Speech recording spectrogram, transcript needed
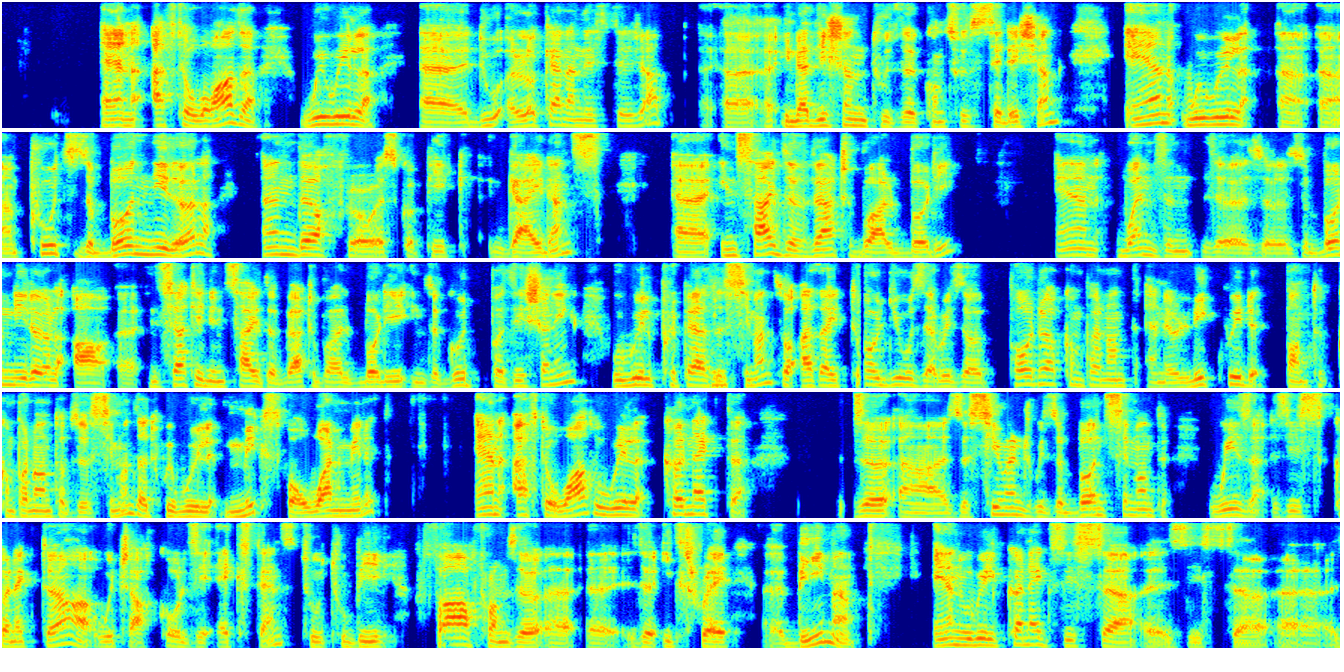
and afterwards we will uh, do a local anesthesia uh, in addition to the conscious sedation, and we will uh, uh, put the bone needle under fluoroscopic guidance uh, inside the vertebral body. And when the, the, the, the bone needle are uh, inserted inside the vertebral body in the good positioning, we will prepare the cement. So as I told you, there is a powder component and a liquid component of the cement that we will mix for one minute. And afterward, we will connect the, uh, the syringe with the bone cement with this connector, which are called the extents, to, to be far from the, uh, uh, the X-ray uh, beam. And we will connect this, uh, this,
